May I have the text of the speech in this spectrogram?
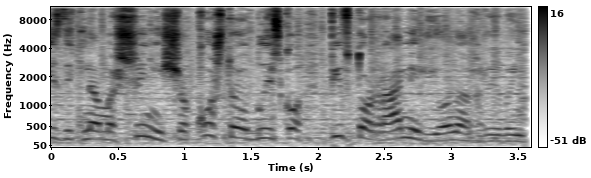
їздить на машині, що коштує близько півтора мільйона гривень.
